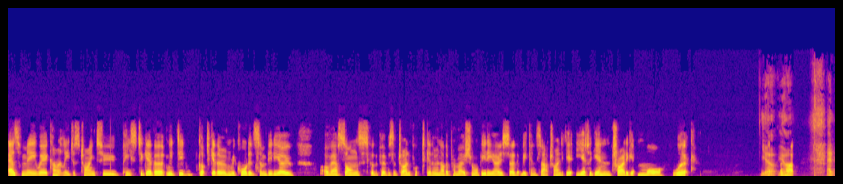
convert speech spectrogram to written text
as for me, we're currently just trying to piece together. We did got together and recorded some video of our songs for the purpose of trying to put together another promotional video so that we can start trying to get yet again try to get more work. Yeah, yeah. Heart. And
